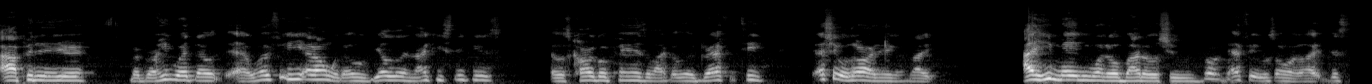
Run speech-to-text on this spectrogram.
I put it in here, but bro, he went those at one feet he had on with those yellow Nike sneakers, those cargo pants, and like a little graphic tee. That shit was hard, nigga. Like, I he made me want to go buy those shoes, bro. That fit was hard. Like, just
